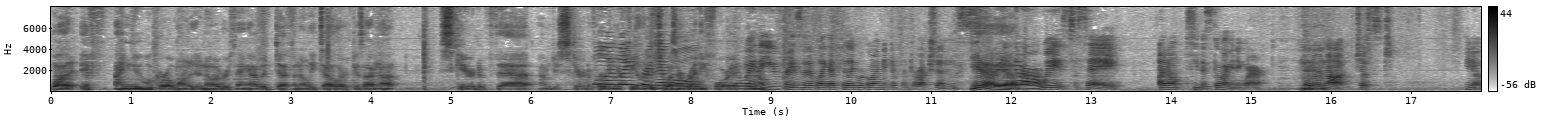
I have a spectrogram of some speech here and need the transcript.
But if I knew a girl wanted to know everything, I would definitely tell her because I'm not scared of that. I'm just scared of Well, hurting her like, for feelings that she example, wasn't ready for it. the way you know? that you phrase it of like, I feel like we're going in different directions. Yeah, yeah. there are ways to say, I don't see this going anywhere, that Mm-hmm. are not just, you know,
